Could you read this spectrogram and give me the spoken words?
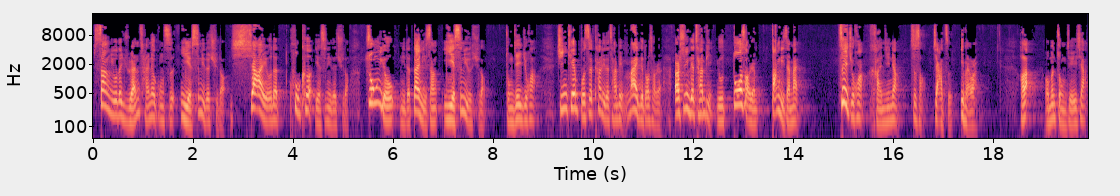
上游的原材料公司也是你的渠道，下游的库克也是你的渠道，中游你的代理商也是你的渠道。总结一句话。今天不是看你的产品卖给多少人，而是你的产品有多少人帮你在卖。这句话含金量至少价值一百万。好了，我们总结一下。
